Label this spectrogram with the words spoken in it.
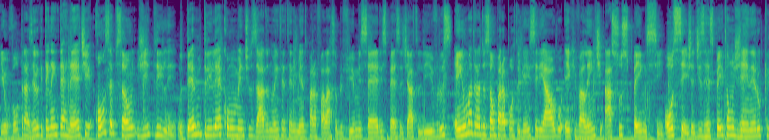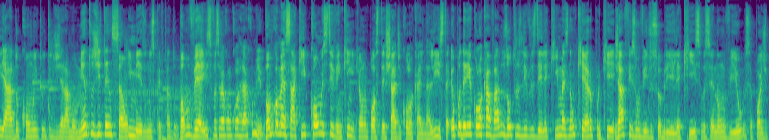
eu vou trazer o que tem na internet concepção de thriller. O termo thriller é comumente usado no entretenimento para falar sobre filmes, séries, peças de teatro, livros. Em uma tradução para português, seria algo equivalente a suspense, ou seja, diz respeito a um gênero criado com o intuito de gerar momentos de tensão e medo no espectador. Vamos ver aí se você vai concordar comigo. Vamos começar aqui com o Stephen King, que eu não posso deixar de colocar ele na lista. Eu poderia colocar vários outros livros dele aqui, mas não quero porque porque já fiz um vídeo sobre ele aqui. Se você não viu, você pode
